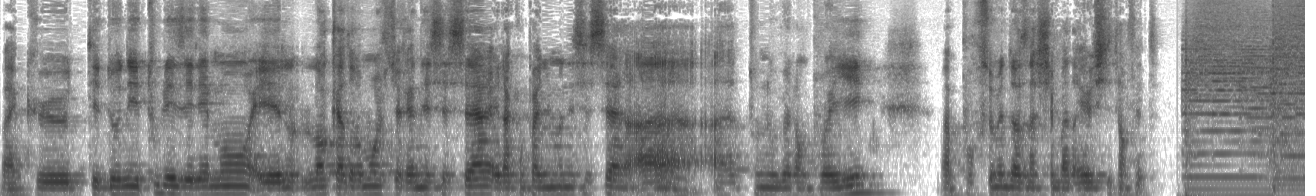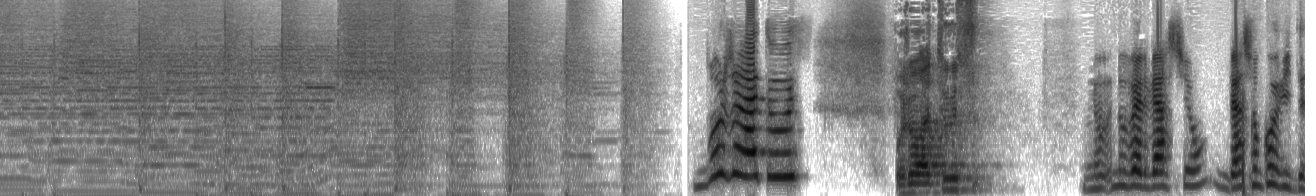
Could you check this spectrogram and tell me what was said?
bah, que tu aies donné tous les éléments et l'encadrement, je dirais, nécessaire et l'accompagnement nécessaire à, ton nouvel employé bah, pour se mettre dans un schéma de réussite en fait. Bonjour à tous. Bonjour à tous. nouvelle version, version Covid.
